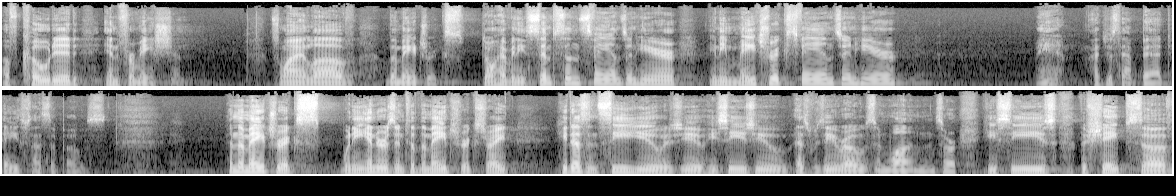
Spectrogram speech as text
of coded information. That's why I love The Matrix. Don't have any Simpsons fans in here? Any Matrix fans in here? Man, I just have bad taste, I suppose. And the Matrix, when he enters into the Matrix, right, he doesn't see you as you. He sees you as zeros and ones, or he sees the shapes of,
